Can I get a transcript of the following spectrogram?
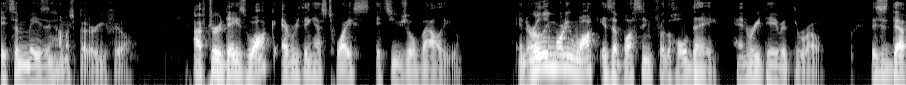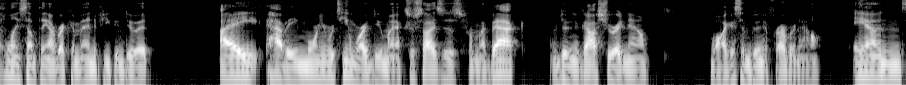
It's amazing how much better you feel. After a day's walk, everything has twice its usual value. An early morning walk is a blessing for the whole day. Henry David Thoreau. This is definitely something I recommend if you can do it. I have a morning routine where I do my exercises from my back. I'm doing a gashi right now. Well, I guess I'm doing it forever now. And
